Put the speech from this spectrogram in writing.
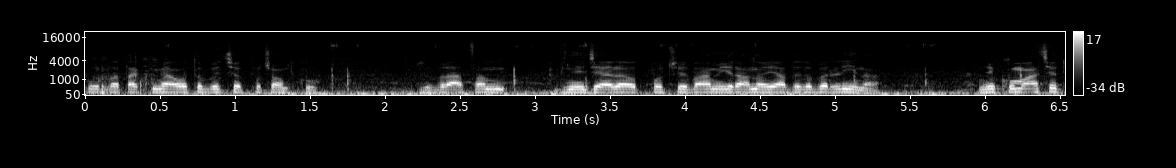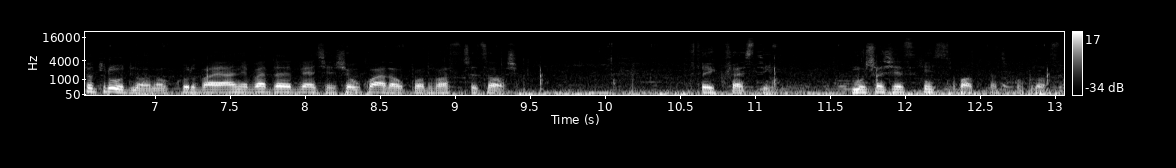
kurwa tak miało to być od początku. Że wracam w niedzielę, odpoczywam i rano jadę do Berlina. Nie kumacie, to trudno. No kurwa, ja nie będę, wiecie, się układał pod was czy coś. W tej kwestii. Muszę się z kimś spotkać po prostu.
